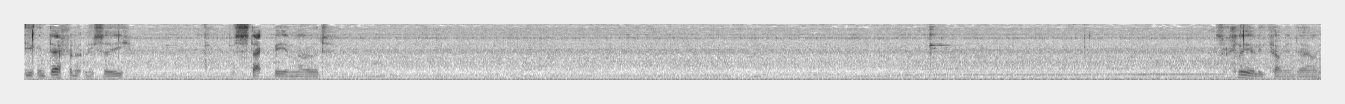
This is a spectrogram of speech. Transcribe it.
you can definitely see the stack being lowered. It's clearly coming down.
